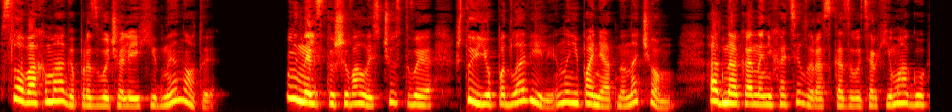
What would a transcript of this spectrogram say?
В словах мага прозвучали ехидные ноты. Нинель стушевалась, чувствуя, что ее подловили, но непонятно на чем. Однако она не хотела рассказывать Архимагу,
